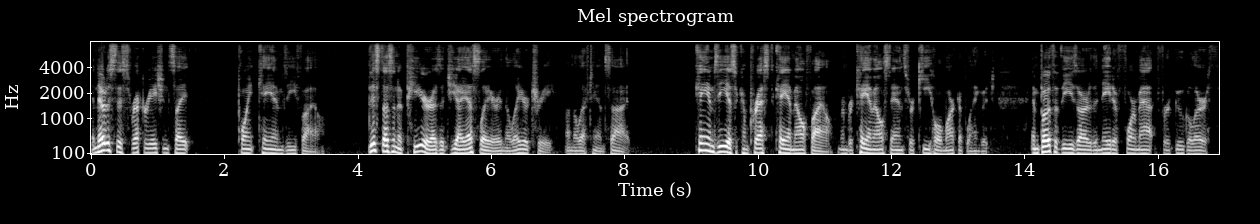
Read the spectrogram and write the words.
And notice this recreation site point KMZ file. This doesn't appear as a GIS layer in the layer tree on the left-hand side. KMZ is a compressed KML file. Remember, KML stands for Keyhole Markup Language. And both of these are the native format for Google Earth,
